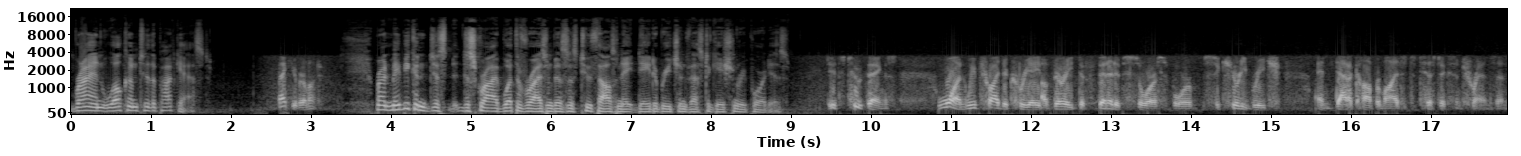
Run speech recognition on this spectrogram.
Bryan, welcome to the podcast. Thank you very much. Bryan, maybe you can just describe what the Verizon Business 2008 Data Breach Investigation Report is. One, we've tried to create a very definitive source for security breach and data compromise statistics and trends. And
